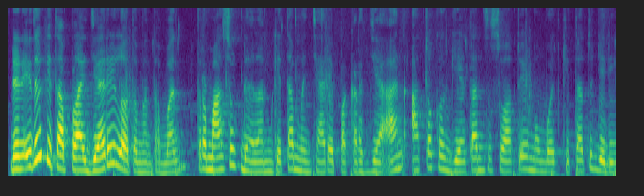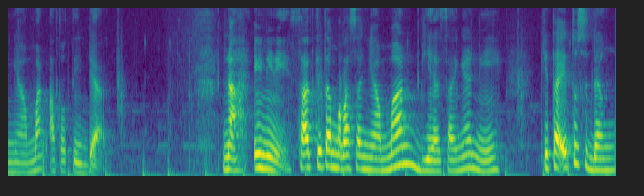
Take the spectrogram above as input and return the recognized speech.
Dan itu kita pelajari loh teman-teman, termasuk dalam kita mencari pekerjaan atau kegiatan sesuatu yang membuat kita tuh jadi nyaman atau tidak. Nah ini nih, saat kita merasa nyaman biasanya nih kita itu sedang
